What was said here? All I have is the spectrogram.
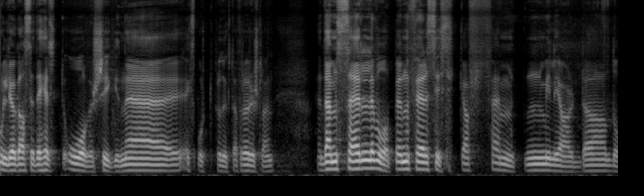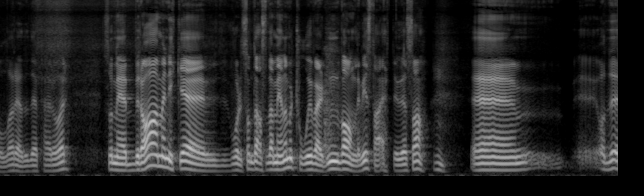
olje og gass er det helt overskyggende eksportprodukter fra Russland. De selger våpen for ca. 15 milliarder dollar er det det per år. Som er bra, men ikke voldsomt. Altså, de er nummer to i verden vanligvis da, etter USA. Eh, og det,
